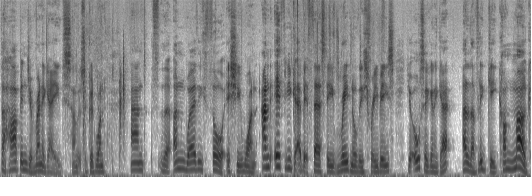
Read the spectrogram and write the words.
the Harbinger Renegades, that looks a good one, and the Unworthy Thor, issue 1. And if you get a bit thirsty reading all these freebies, you're also going to get a lovely GeekCon mug.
